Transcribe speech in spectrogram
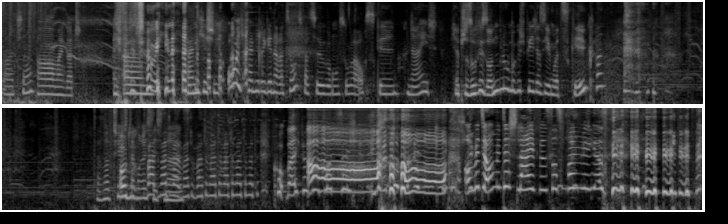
Warte. Oh mein Gott. Ich bin Ähm, schon wieder. Kann ich hier schon. Oh, ich kann die Regenerationsverzögerung sogar auch skillen. Nice. Ich habe schon so viel Sonnenblume gespielt, dass ich irgendwas skillen kann. Das ist natürlich Oh, dann du, richtig warte, nice. warte, warte, warte, warte, warte, warte. Guck mal, ich bin Oh, putzig. Oh, mit der, oh, mit der Schleife ist das voll mega süß.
